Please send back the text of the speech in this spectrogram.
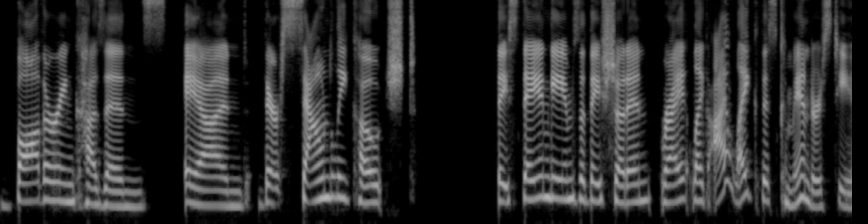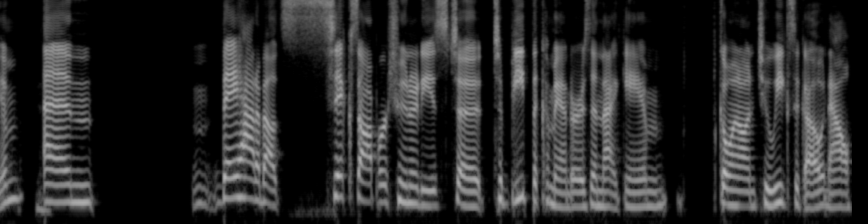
bothering Cousins, and they're soundly coached they stay in games that they shouldn't, right? Like I like this Commanders team and they had about 6 opportunities to to beat the Commanders in that game going on 2 weeks ago. Now,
